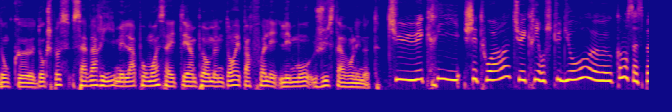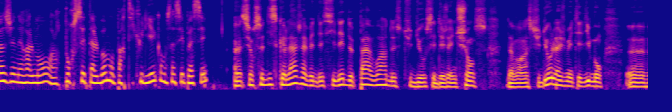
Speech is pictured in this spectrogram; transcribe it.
Donc, euh, donc je pense que ça varie, mais là, pour moi, ça a été un peu en même temps et parfois les, les mots juste avant les notes. Tu écris chez toi, tu écris en studio. Euh, comment ça se passe généralement? Alors pour cet album en particulier, comment ça s'est passé? Euh, sur ce disque-là, j'avais décidé de ne pas avoir de studio. C'est déjà une chance d'avoir un studio. Là, je m'étais dit, bon, euh,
